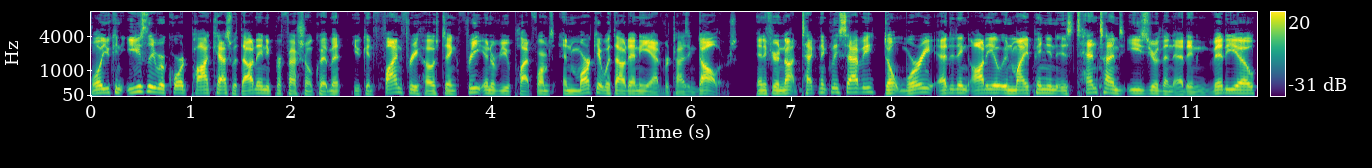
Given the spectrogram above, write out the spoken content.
Well, you can easily record podcasts without any professional equipment. You can find free hosting, free interview platforms, and market without any advertising dollars. And if you're not technically savvy, don't worry. Editing audio, in my opinion, is 10 times easier than editing video.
